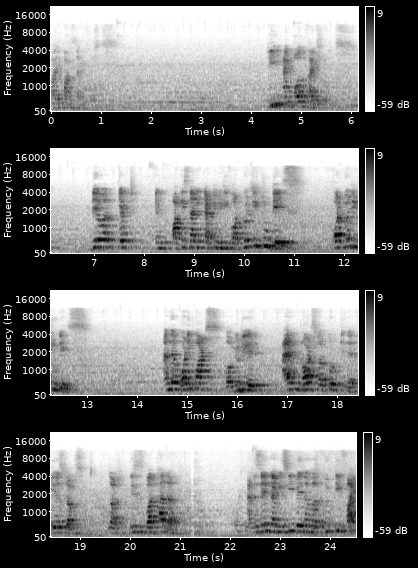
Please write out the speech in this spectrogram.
by the Pakistani forces. He and all the five soldiers. They were kept in Pakistani captivity for 22 days. For 22 days. And their body parts were mutilated. Iron rods were put in their eardrums. Now, this is Barkha Dutt. At the same time, you see page number 55,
